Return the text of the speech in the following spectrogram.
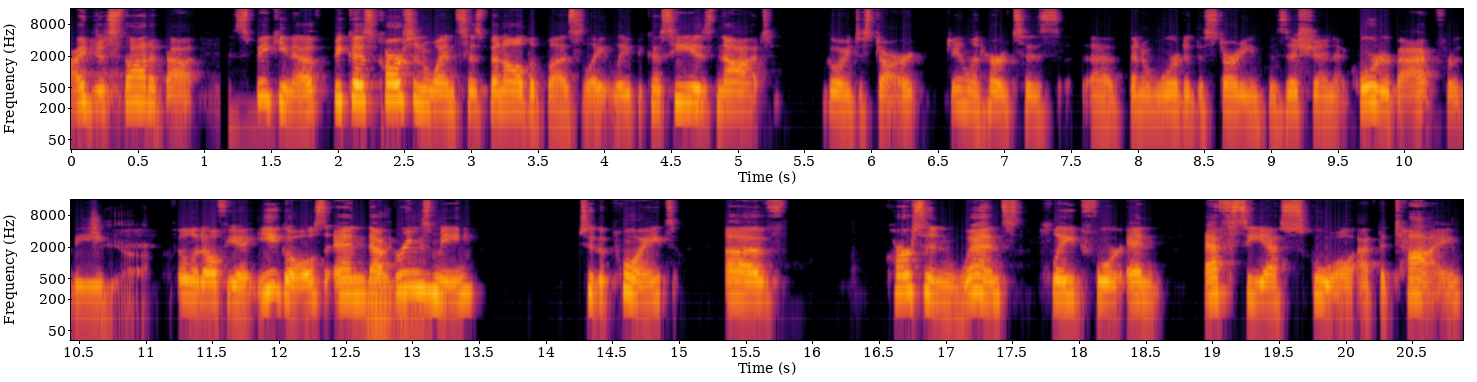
I just thought about. Speaking of, because Carson Wentz has been all the buzz lately because he is not going to start. Jalen Hurts has uh, been awarded the starting position at quarterback for the yeah. Philadelphia Eagles. And that right brings me to the point of Carson Wentz played for an FCS school at the time,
